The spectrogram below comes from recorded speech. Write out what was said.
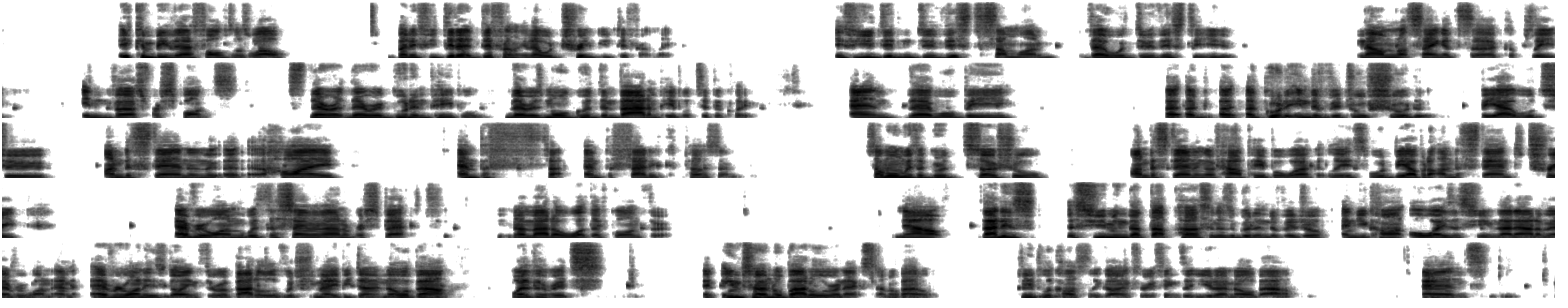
it can be their fault as well. But if you did it differently, they would treat you differently. If you didn't do this to someone, they would do this to you. Now, I'm not saying it's a complete inverse response. There are there are good in people. There is more good than bad in people typically, and there will be a a, a good individual should be able to understand and a, a high empath- empathetic person, someone with a good social understanding of how people work at least would be able to understand to treat everyone with the same amount of respect no matter what they've gone through. Now that is assuming that that person is a good individual and you can't always assume that out of everyone and everyone is going through a battle of which you maybe don't know about whether it's an internal battle or an external battle people are constantly going through things that you don't know about and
